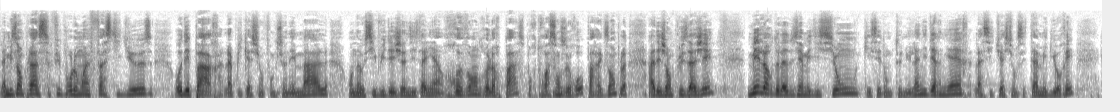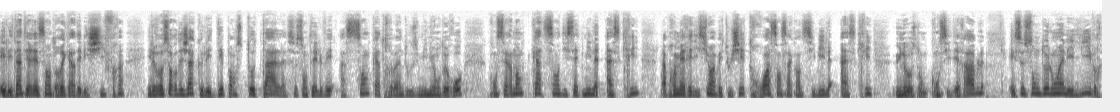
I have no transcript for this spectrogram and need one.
La mise en place fut pour le moins fastidieuse. Au départ, l'application fonctionnait mal. On a aussi vu des jeunes Italiens revendre leurs passes pour 300 euros, par exemple, à des gens plus âgés. Mais lors de la deuxième édition, qui s'est donc tenue l'année dernière, la situation s'est améliorée et il est intéressant de regarder les chiffres. Il ressort déjà que les dépenses totales se sont élevées à 192 millions d'euros concernant 417 000 inscrits. La première édition avait touché 356 000 inscrits, une hausse donc considérable. Et ce sont de loin les livres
